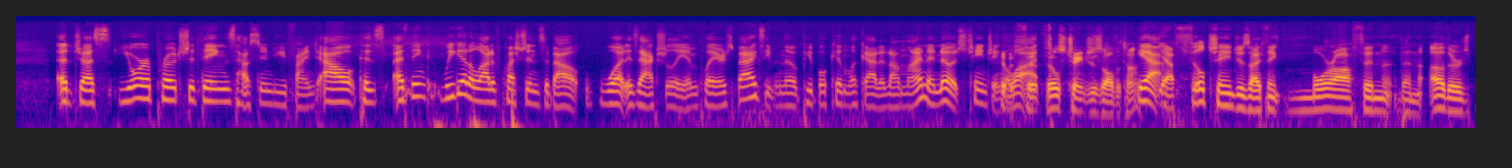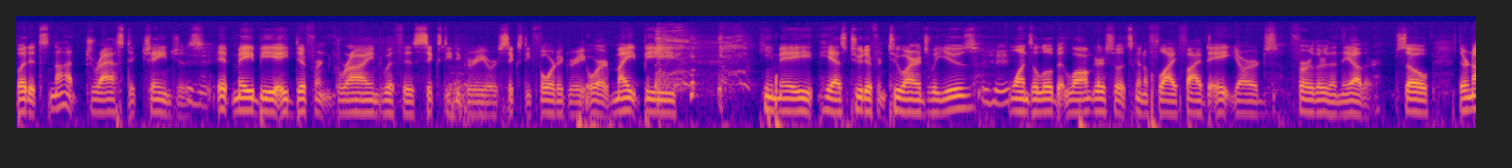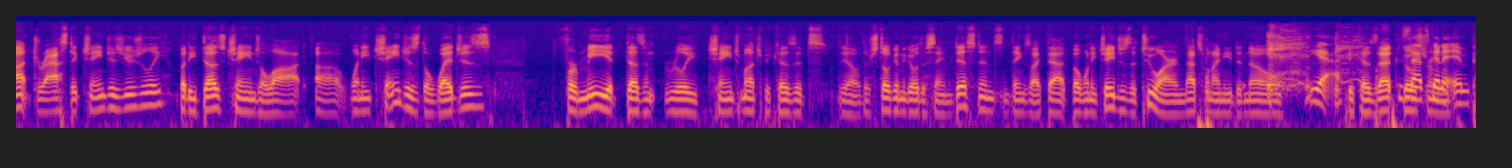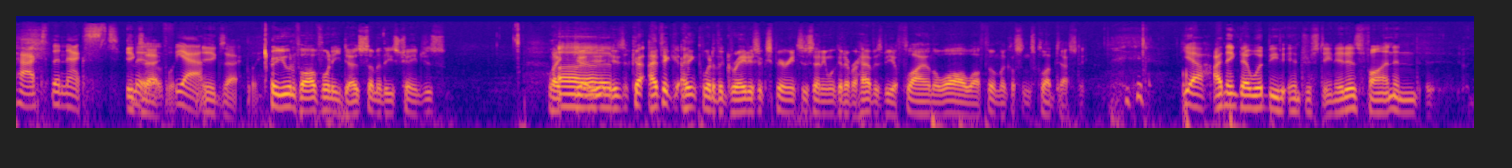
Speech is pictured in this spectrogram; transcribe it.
adjust your approach to things? How soon do you find out? Because I think we get a lot of questions about what is actually in players' bags, even though people can look at it online. I know it's changing Yeah, a but Phil- lot. Phil's changes all the time. Yeah. Yeah, Phil changes, I think, more often than others, but it's not drastic changes. Mm-hmm. It may be a different grind with his 60 degree or 64 degree, or it might be he may he has two different two irons we use. One's a little bit longer, so it's going to fly five to eight yards further than the other. So they're not drastic changes usually, but he does change a lot. Uh, when he changes the wedges, for me it doesn't really change much because it's you know they're still going to go the same distance and things like that. But when he changes the two iron, that's when I need to know Yeah. because that Because goes that's going to impact the next exactly move. Yeah. exactly. Are you involved when he does some of these changes? Like, Uh, is- I think I think one of the greatest experiences anyone could ever have is be a fly on the wall while Phil Mickelson's club testing. Yeah, I think that would be interesting. It is fun, and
